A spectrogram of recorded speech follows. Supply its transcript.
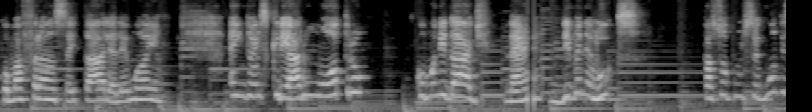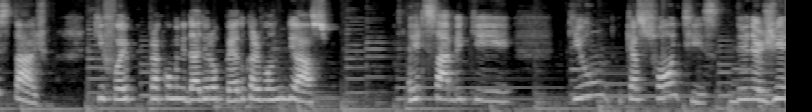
como a França, a Itália, a Alemanha. Então eles criaram uma outra comunidade, né? De Benelux, passou para um segundo estágio, que foi para a comunidade europeia do carvão de aço. A gente sabe que, que, um, que as fontes de energia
